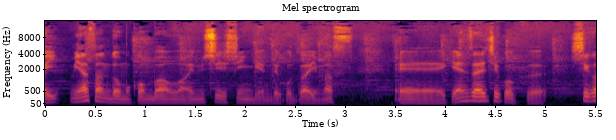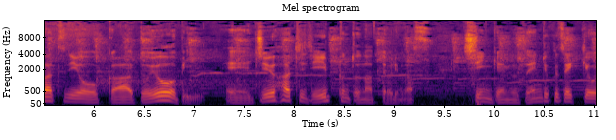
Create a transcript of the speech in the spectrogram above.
い、皆さんどうもこんばんは、MC 信玄でございます。えー、現在時刻4月8日土曜日、えー、18時1分となっております。信玄の全力絶叫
